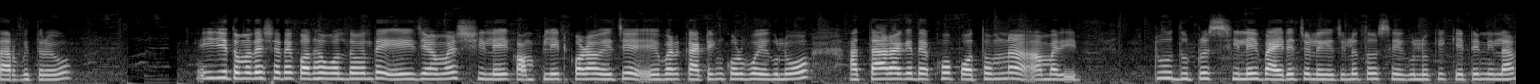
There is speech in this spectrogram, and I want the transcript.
তার ভিতরেও। এই যে তোমাদের সাথে কথা বলতে বলতে এই যে আমার সিলাই কমপ্লিট করা হয়েছে, এবার কাটিং করব এগুলো। আর তার আগে দেখো, প্রথম না আমার একটু দুটো সিলাই বাইরে চলে গেছিল, তো সেগুলোকে কেটে নিলাম।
